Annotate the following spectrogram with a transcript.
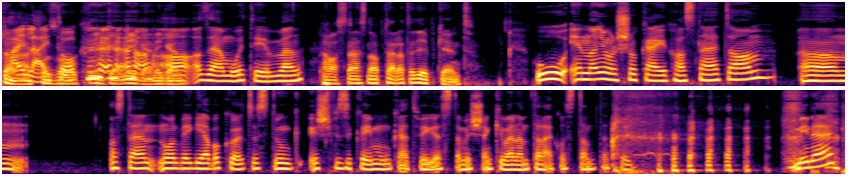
highlightok igen, igen, igen. az elmúlt évben. Használsz naptárat egyébként? Hú, én nagyon sokáig használtam, um, aztán Norvégiába költöztünk, és fizikai munkát végeztem, és senkivel nem találkoztam, tehát hogy minek.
